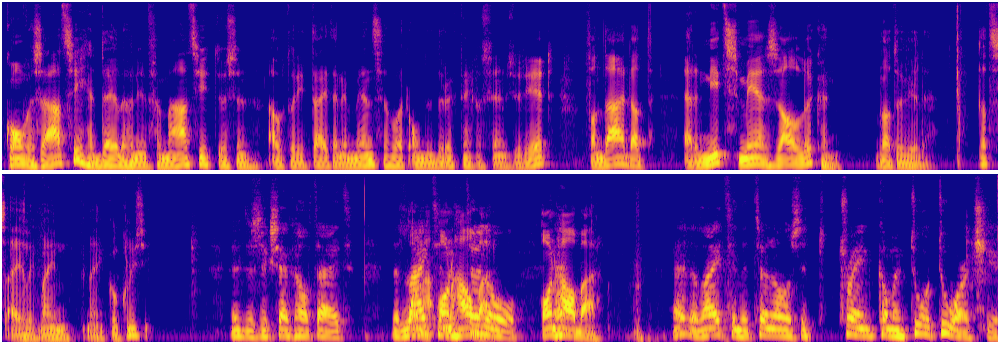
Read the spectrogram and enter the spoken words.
Conversatie, het delen van informatie tussen autoriteiten en mensen wordt onderdrukt en gecensureerd. Vandaar dat er niets meer zal lukken wat we willen. Dat is eigenlijk mijn, mijn conclusie. Dus ik zeg altijd, de light in the tunnel. Onhaalbaar. De light in the tunnel is the train coming to, towards you.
